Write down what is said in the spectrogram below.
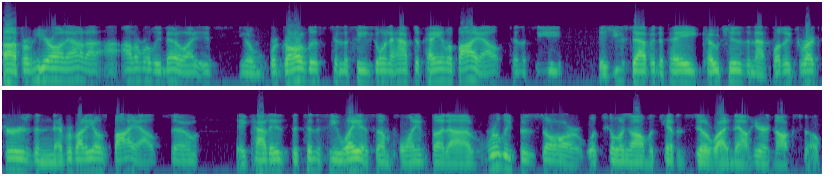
uh, from here on out, I, I don't really know. I, it's you know, regardless, Tennessee's going to have to pay him a buyout. Tennessee is used to having to pay coaches and athletic directors and everybody else buyouts, so it kind of is the Tennessee way at some point. But uh, really bizarre what's going on with Kevin Steele right now here in Knoxville.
